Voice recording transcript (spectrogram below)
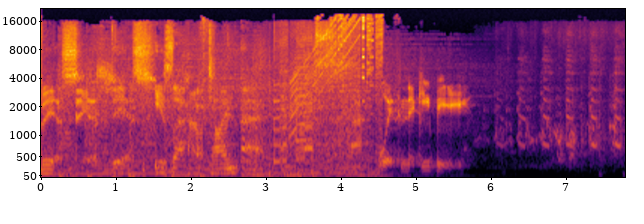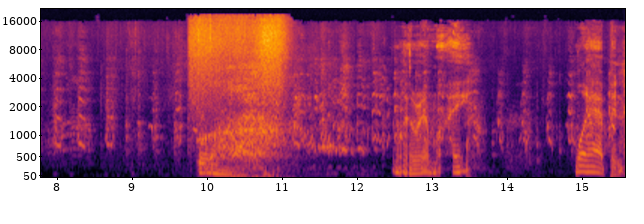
This, this this is the halftime act with Nikki B. Where am I? What happened?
